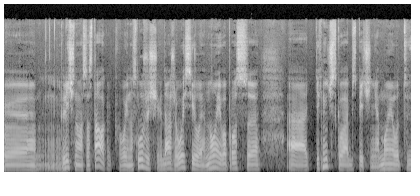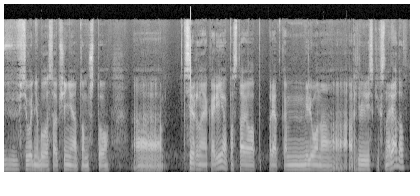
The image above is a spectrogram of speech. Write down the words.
личного состава, как военнослужащих, да, живой силы, но и вопрос технического обеспечения. Мы вот сегодня было сообщение о том, что Северная Корея поставила порядка миллиона артиллерийских снарядов э,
